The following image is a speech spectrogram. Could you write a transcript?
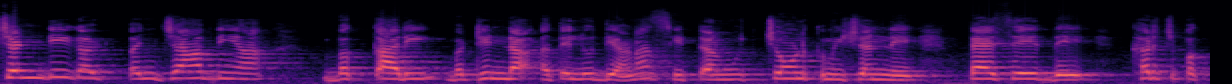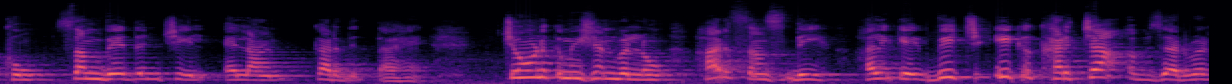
ਚੰਡੀਗੜ੍ਹ, ਪੰਜਾਬ ਦੀਆਂ ਬੱਕਾਰੀ, ਬਠਿੰਡਾ ਅਤੇ ਲੁਧਿਆਣਾ ਸੀਟਾਂ ਨੂੰ ਚੋਣ ਕਮਿਸ਼ਨ ਨੇ ਪੈਸੇ ਦੇ ਖਰਚ ਪੱਖੋਂ ਸੰਵੇਦਨਸ਼ੀਲ ਐਲਾਨ ਕਰ ਦਿੱਤਾ ਹੈ। ਚੋਣ ਕਮਿਸ਼ਨ ਵੱਲੋਂ ਹਰ ਸੰਸਦੀ ਹਲਕੇ ਵਿੱਚ ਇੱਕ ਖਰਚਾ ਅਬਜ਼ਰਵਰ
